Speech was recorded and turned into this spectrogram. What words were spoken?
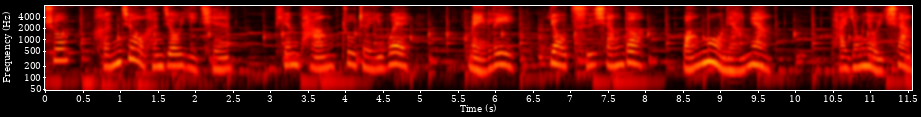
说。很久很久以前，天堂住着一位美丽又慈祥的王母娘娘。她拥有一项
